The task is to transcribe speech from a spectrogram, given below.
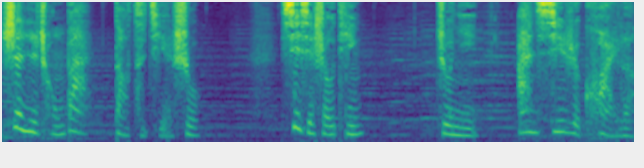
圣日崇拜到此结束，谢谢收听，祝你安息日快乐。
